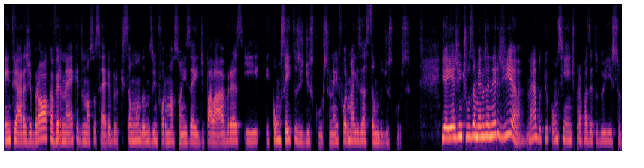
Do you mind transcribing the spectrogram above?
entre áreas de Broca, Wernicke do nosso cérebro, que são mandando informações aí de palavras e, e conceitos de discurso, né? E formalização do discurso. E aí a gente usa menos energia, né, do que o consciente para fazer tudo isso.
